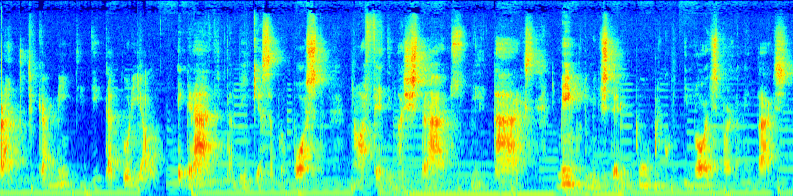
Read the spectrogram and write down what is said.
praticamente ditatorial. É grave também que essa proposta não afete magistrados, militares, membros do Ministério Público e nós parlamentares.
